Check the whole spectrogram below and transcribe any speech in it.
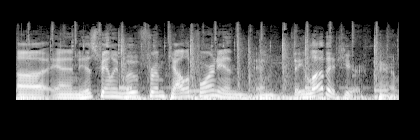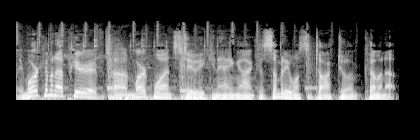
uh, and his family moved from California, and, and they love it here. Apparently, more coming up here. If uh, Mark wants to, he can hang on because somebody wants to talk to him. Coming up.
